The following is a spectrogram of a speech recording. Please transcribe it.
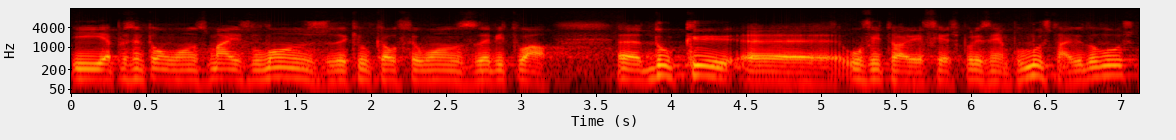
e apresentou um 11 mais longe daquilo que é o seu 11 habitual uh, do que uh, o Vitória fez, por exemplo, no Estádio da Luz. Uh,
